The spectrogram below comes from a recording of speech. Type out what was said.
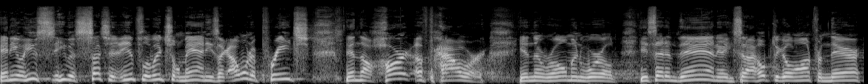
And, you know, he was, he was such an influential man. He's like, I want to preach in the heart of power in the Roman world. He said, and then he said, I hope to go on from there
